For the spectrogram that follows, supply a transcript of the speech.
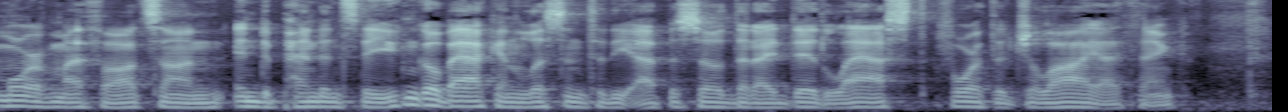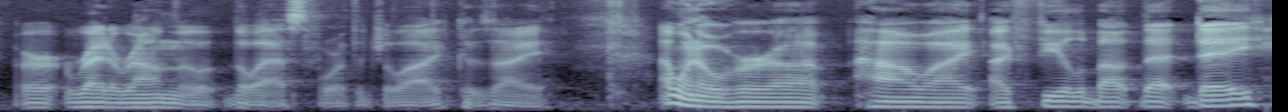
more of my thoughts on Independence Day, you can go back and listen to the episode that I did last Fourth of July, I think, or right around the, the last Fourth of July, because I I went over uh, how I, I feel about that day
